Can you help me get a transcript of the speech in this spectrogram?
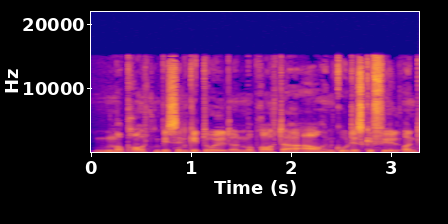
man braucht ein bisschen Geduld und man braucht da auch ein gutes Gefühl und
